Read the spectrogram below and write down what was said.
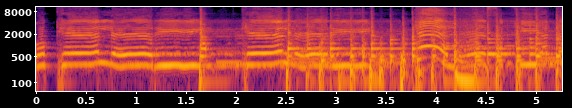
हो खेलेरी खेलेरी खेले सखियन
